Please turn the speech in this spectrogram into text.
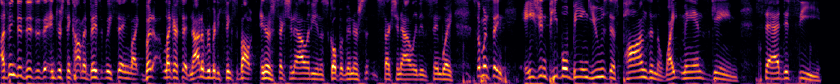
I think that this is an interesting comment, basically saying like, but like I said, not everybody thinks about intersectionality and the scope of intersectionality the same way. Someone's saying Asian people being used as pawns in the white man's game. Sad to see.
